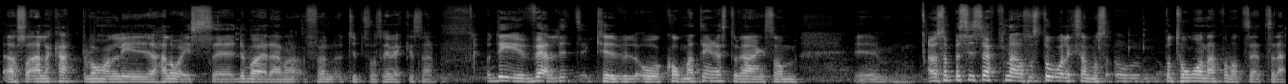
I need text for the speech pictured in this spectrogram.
Alltså à la carte, vanlig hallojs. Eh, det var jag där för typ två, tre veckor sedan. Och det är ju väldigt kul att komma till en restaurang som Eh, som precis öppnar och så står liksom och, och, på tårna på något sätt. Sådär.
